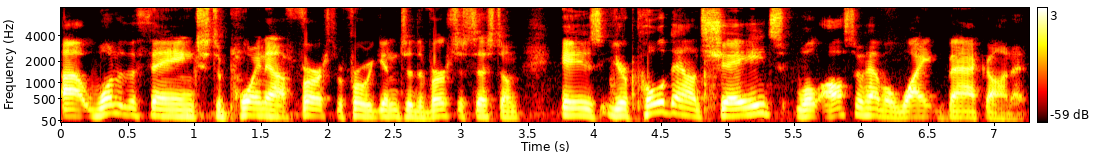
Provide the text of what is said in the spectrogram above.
uh, one of the things to point out first before we get into the Versa system is your pull down shades will also have a white back on it.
